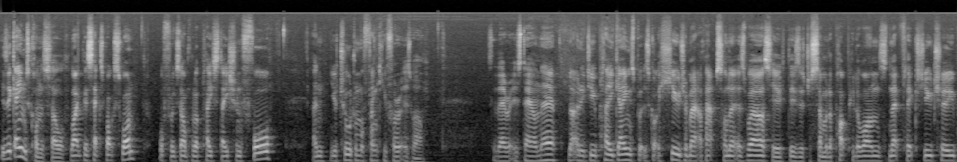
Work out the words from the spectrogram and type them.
is a games console like this Xbox One or for example a PlayStation 4 and your children will thank you for it as well. So there it is down there. Not only do you play games but it's got a huge amount of apps on it as well so these are just some of the popular ones Netflix, YouTube,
